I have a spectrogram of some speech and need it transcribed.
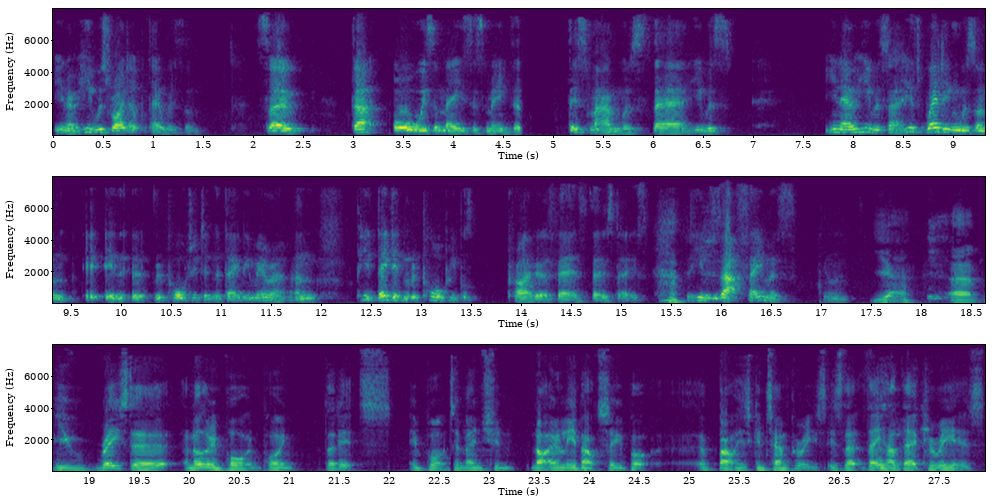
you know, he was right up there with them. So that always amazes me that this man was there. He was, you know, he was uh, his wedding was on, in, in, uh, reported in the Daily Mirror, and pe- they didn't report people's private affairs those days. Hmm. he was that famous. You know. Yeah, uh, you raised a, another important point that it's important to mention not only about Soo but uh, about his contemporaries is that they had mm. their careers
